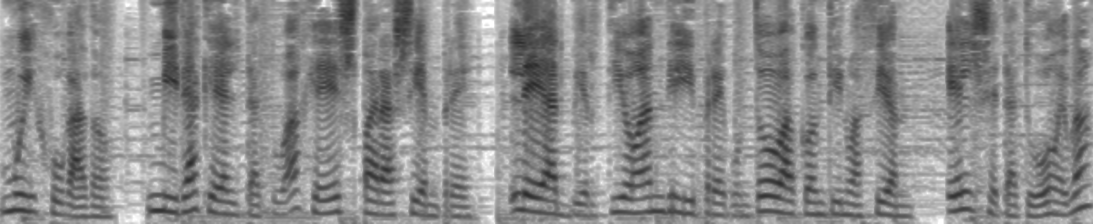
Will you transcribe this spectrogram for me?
muy jugado, mira que el tatuaje es para siempre, le advirtió Andy y preguntó a continuación, ¿él se tatuó Eva?.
